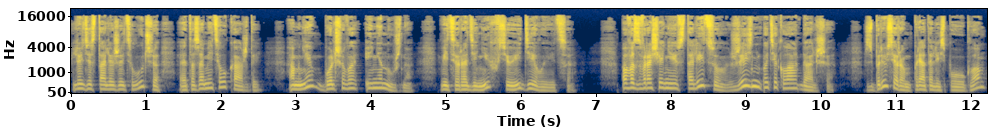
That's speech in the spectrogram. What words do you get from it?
Люди стали жить лучше, это заметил каждый. А мне большего и не нужно, ведь ради них все и делается. По возвращении в столицу жизнь потекла дальше. С Брюсером прятались по углам,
